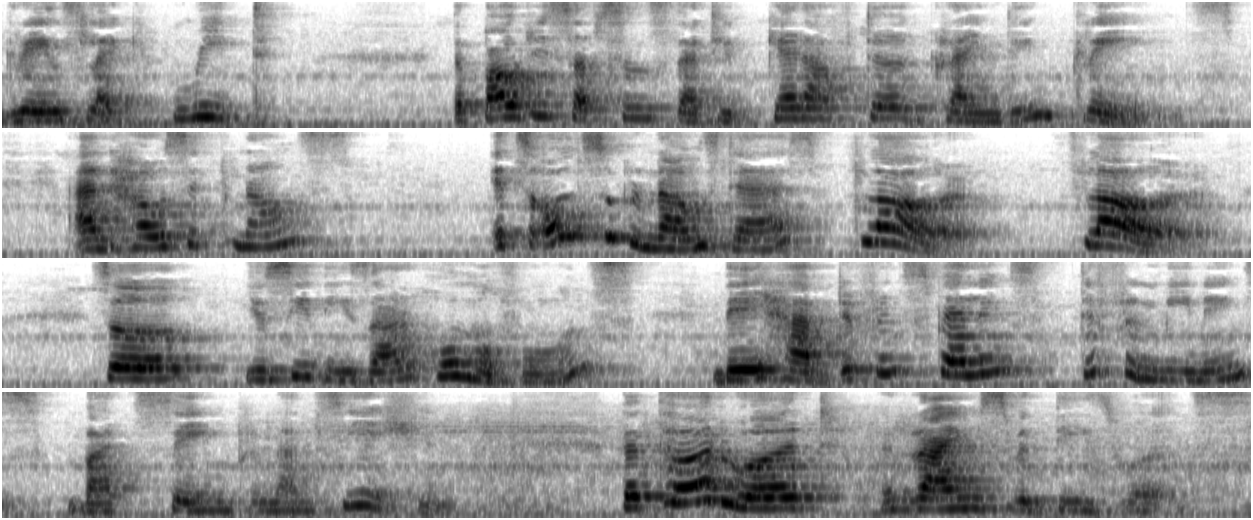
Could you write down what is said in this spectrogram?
Grains like wheat. The powdery substance that you get after grinding grains. And how's it pronounced? It's also pronounced as flower, flower. So you see these are homophones. They have different spellings, different meanings, but same pronunciation. The third word rhymes with these words.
